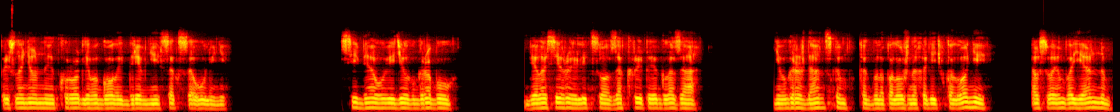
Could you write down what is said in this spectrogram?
прислоненные к уродливо голой древней саксаулине себя увидел в гробу. Белосерое лицо, закрытые глаза. Не в гражданском, как было положено ходить в колонии, а в своем военном,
